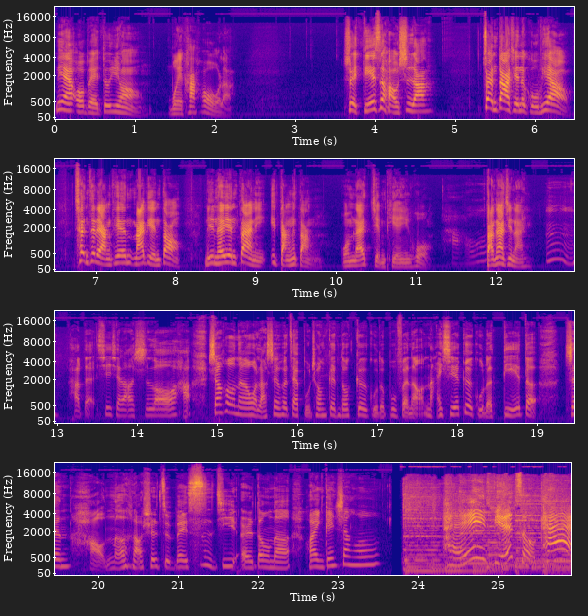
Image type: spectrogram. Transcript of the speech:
你看欧白堆吼，会较好啦。所以跌是好事啊，赚大钱的股票，趁这两天买点到，林和燕带你一档一档，我们来捡便宜货。好打电话进来。嗯，好的，谢谢老师喽。好，稍后呢，我老师会再补充更多个股的部分哦。哪一些个股的跌的真好呢？老师准备伺机而动呢，欢迎跟上哦。嘿，别走开，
